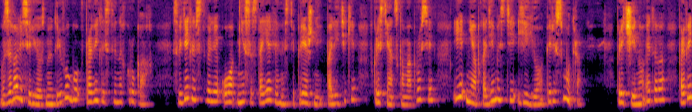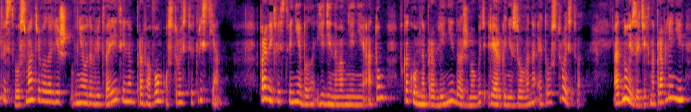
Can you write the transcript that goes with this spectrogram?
вызывали серьезную тревогу в правительственных кругах, свидетельствовали о несостоятельности прежней политики в крестьянском вопросе и необходимости ее пересмотра. Причину этого правительство усматривало лишь в неудовлетворительном правовом устройстве крестьян. В правительстве не было единого мнения о том, в каком направлении должно быть реорганизовано это устройство. Одно из этих направлений,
